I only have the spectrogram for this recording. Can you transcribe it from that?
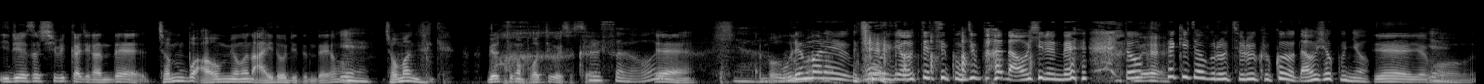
1위에서 10위까지 갔는데 전부 9명은 아이돌이던데요. 예. 저만 이렇게 몇 주간 버티고 있었어요. 그랬어요. 예. 야, 뭐 오랜만에 뭐 이제 어쨌든 공중파 나오시는데 또 네. 획기적으로 줄을 긋고 나오셨군요. 예, 예, 뭐 예.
